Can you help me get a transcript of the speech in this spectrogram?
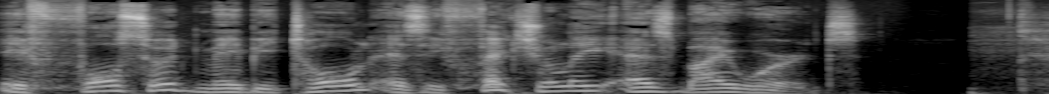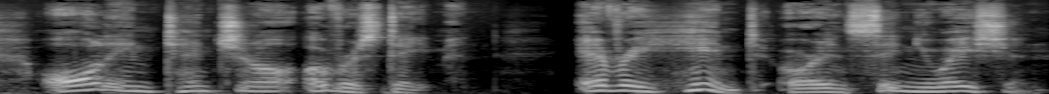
a falsehood may be told as effectually as by words. All intentional overstatement, every hint or insinuation,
